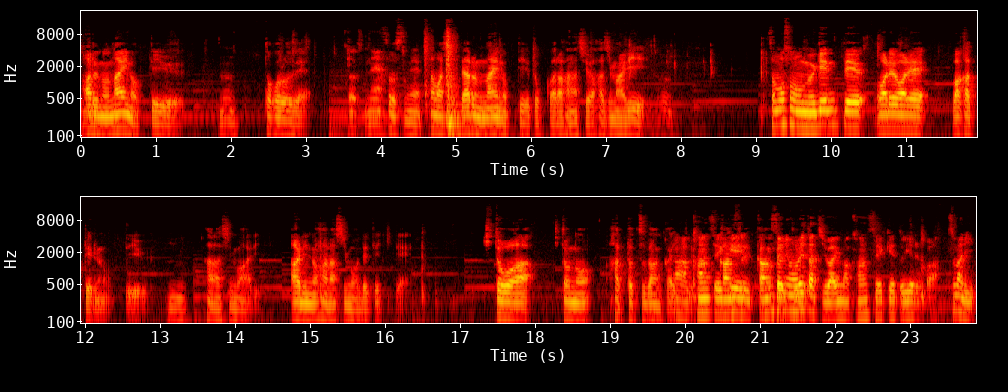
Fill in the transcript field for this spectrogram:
あるのないのっていううん。ところで、そうですね。そうですね、魂ってあるのないのっていうところから話が始まり、そもそも無限って我々分かってるのっていううん。話もあり、ありの話も出てきて、人は人の発達段階ああ、完成完形成。完本成当に俺たちは今完成形と言えるのかな。つまり、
